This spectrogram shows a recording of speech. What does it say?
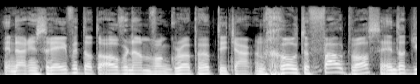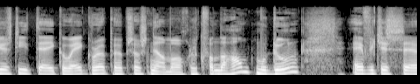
En daarin schreef het dat de overname van Grubhub dit jaar een grote fout was. En dat Just Eat Takeaway Grubhub zo snel mogelijk van de hand moet doen. Eventjes eh,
